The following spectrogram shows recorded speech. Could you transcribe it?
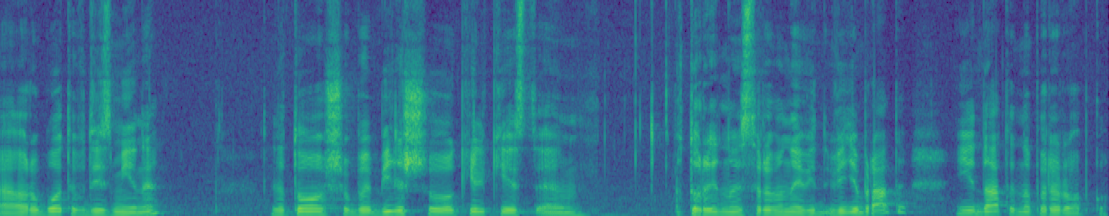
е, роботи в дві зміни для того, щоб більшу кількість е, вторинної сировини від- відібрати і дати на переробку.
